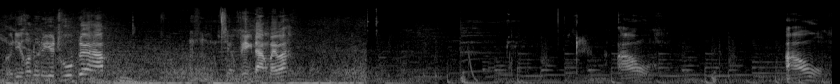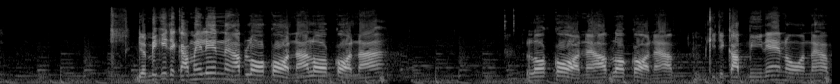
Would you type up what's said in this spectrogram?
สวัสดีคนดูใน YouTube ด้วยครับเสียงเพลงดังไปปะเอา เอา เดี๋ยวมีกิจกรรมให้เล่นนะครับ รอก่อนนะ รอก่อนนะ รอก่อนนะครับ รอก่อนนะครับ กิจกรรมมีแน่นอนนะครับ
